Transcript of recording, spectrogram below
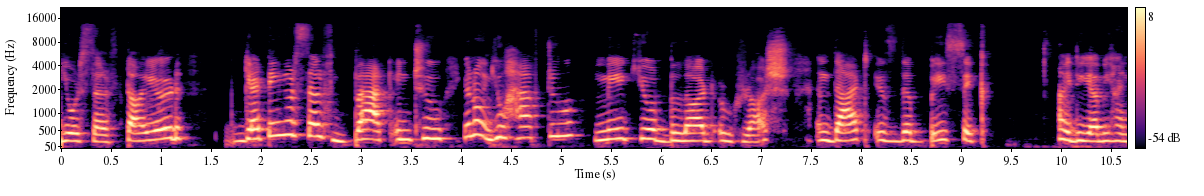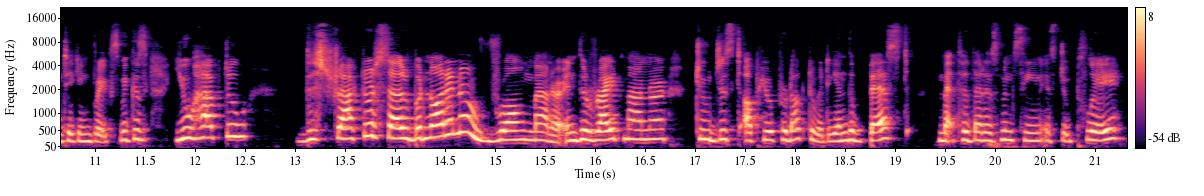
yourself tired, getting yourself back into, you know, you have to make your blood rush. And that is the basic idea behind taking breaks because you have to distract yourself, but not in a wrong manner, in the right manner to just up your productivity. And the best method that has been seen is to play,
